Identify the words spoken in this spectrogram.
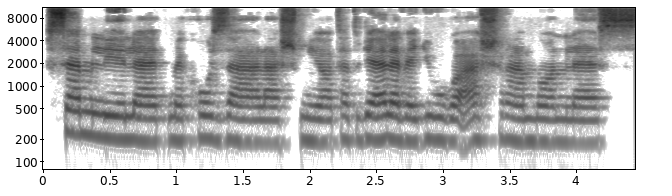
szemlélet, meg hozzáállás miatt. Hát ugye eleve egy joga ásrámban lesz,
